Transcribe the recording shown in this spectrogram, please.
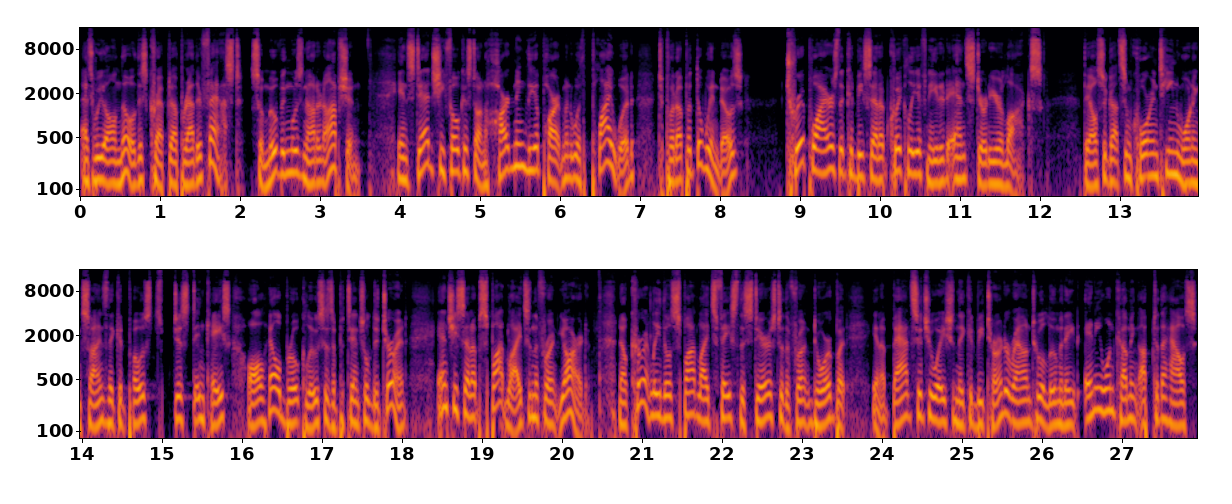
as we all know, this crept up rather fast, so moving was not an option. Instead, she focused on hardening the apartment with plywood to put up at the windows, trip wires that could be set up quickly if needed, and sturdier locks. They also got some quarantine warning signs they could post just in case all hell broke loose as a potential deterrent, and she set up spotlights in the front yard. Now, currently, those spotlights face the stairs to the front door, but in a bad situation, they could be turned around to illuminate anyone coming up to the house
